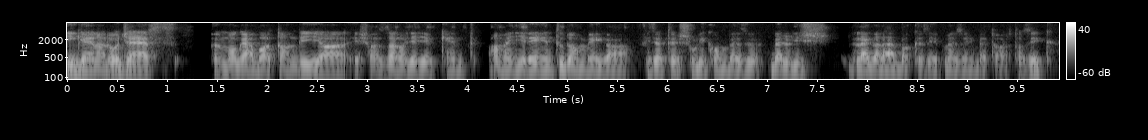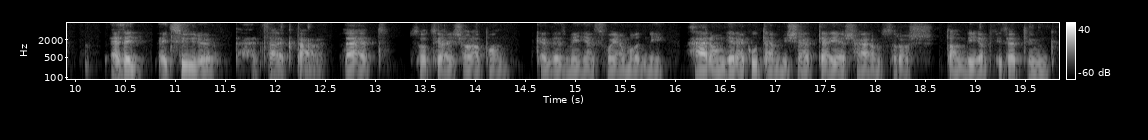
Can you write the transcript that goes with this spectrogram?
Igen, a Rogers önmagában a tandíja, és azzal, hogy egyébként amennyire én tudom, még a fizetős sulikon belül is legalább a középmezőnybe tartozik. Ez egy, egy szűrő, tehát szelektál, lehet szociális alapon kedvezményhez folyamodni. Három gyerek után viselt teljes háromszoros tandíjat fizetünk.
